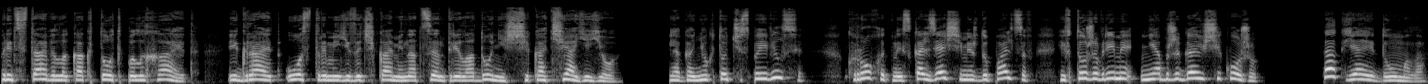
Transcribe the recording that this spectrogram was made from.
Представила, как тот полыхает, играет острыми язычками на центре ладони, щекоча ее. И огонек тотчас появился, крохотный, скользящий между пальцев и в то же время не обжигающий кожу. Так я и думала.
